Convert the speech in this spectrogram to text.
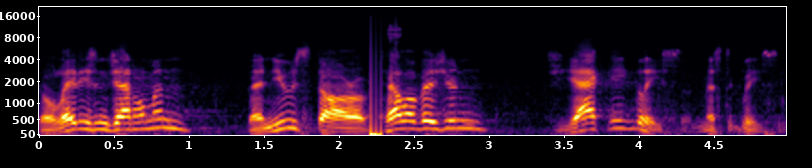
So, ladies and gentlemen, the new star of television, Jackie Gleason. Mr. Gleason.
